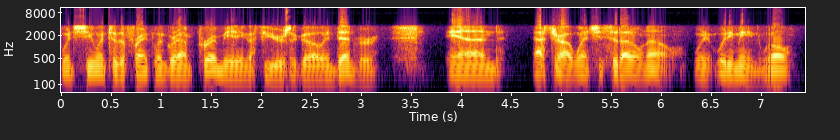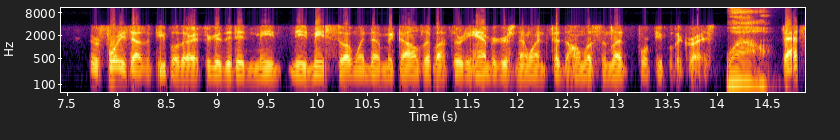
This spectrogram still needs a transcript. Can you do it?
when she went to the Franklin Graham prayer meeting a few years ago in Denver, and asked her how it went. She said, "I don't know." What, what do you mean? Well, there were 40,000 people there. I figured they didn't need, need me, so I went down to McDonald's. I bought 30 hamburgers, and I went and fed the homeless and led four people to Christ. Wow. That's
